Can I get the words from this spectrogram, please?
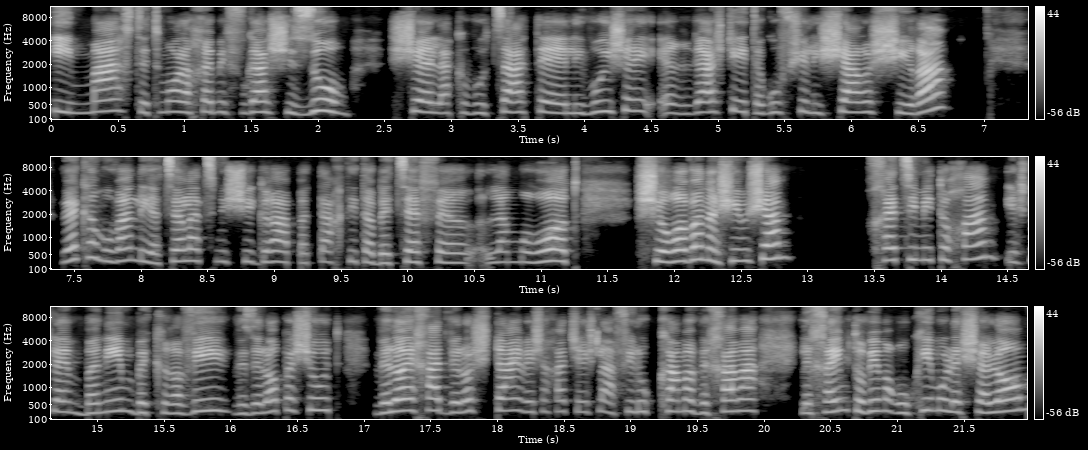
היא must. אתמול אחרי מפגש זום של הקבוצת uh, ליווי שלי, הרגשתי את הגוף שלי שר שירה, וכמובן לייצר לעצמי שגרה, פתחתי את הבית ספר, למרות שרוב האנשים שם חצי מתוכם יש להם בנים בקרבי וזה לא פשוט ולא אחד ולא שתיים ויש אחת שיש לה אפילו כמה וכמה לחיים טובים ארוכים ולשלום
